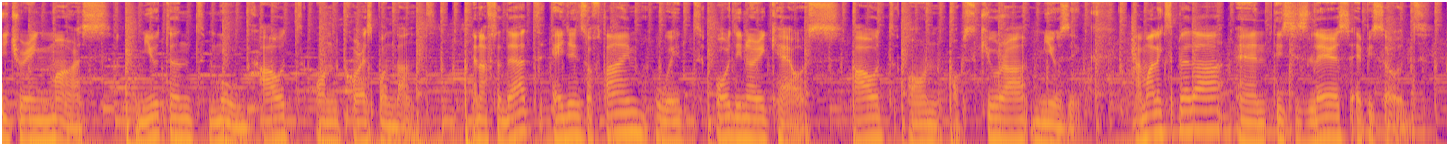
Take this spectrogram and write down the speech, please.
Featuring Mars, Mutant Moog, out on Correspondent. And after that, Agents of Time with Ordinary Chaos, out on Obscura Music. I'm Alex Preda, and this is Layers episode.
